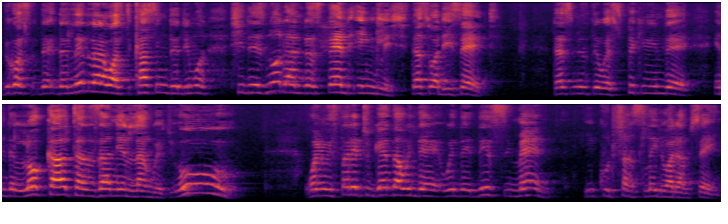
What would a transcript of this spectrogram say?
Because the, the lady that was casting the demon, she does not understand English. That's what he said. That means they were speaking in the in the local Tanzanian language. Ooh. When we started together with the with the, this man, he could translate what I'm saying.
